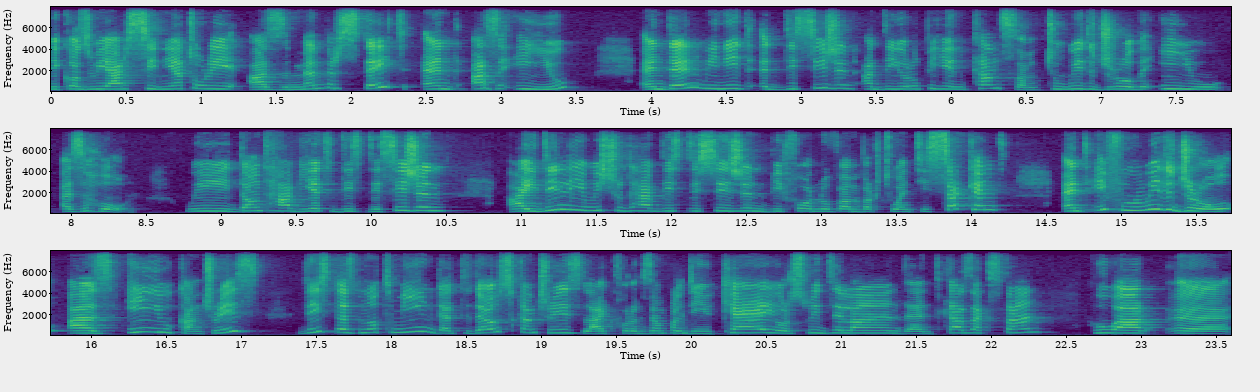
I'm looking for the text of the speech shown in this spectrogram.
because we are signatory as a member state and as a EU. And then we need a decision at the European Council to withdraw the EU as a whole. We don't have yet this decision. Ideally, we should have this decision before November 22nd. And if we withdraw as EU countries, this does not mean that those countries, like for example the UK or Switzerland and Kazakhstan, who are, uh,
